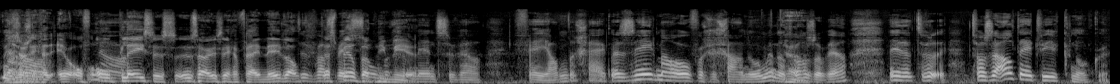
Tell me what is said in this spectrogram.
Nou, zou zeggen, eh, of all nou. places, eh, zou je zeggen, Vrij Nederland, Er daar speelt dat niet meer. mensen wel vijandigheid. Maar dat is helemaal overgegaan hoor, maar dat Ja. was er wel. Nee, dat, het was altijd weer knokken.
